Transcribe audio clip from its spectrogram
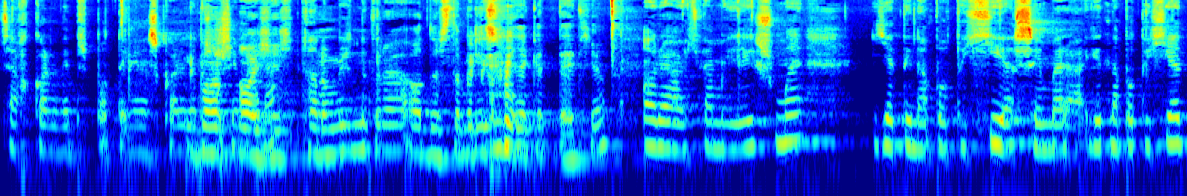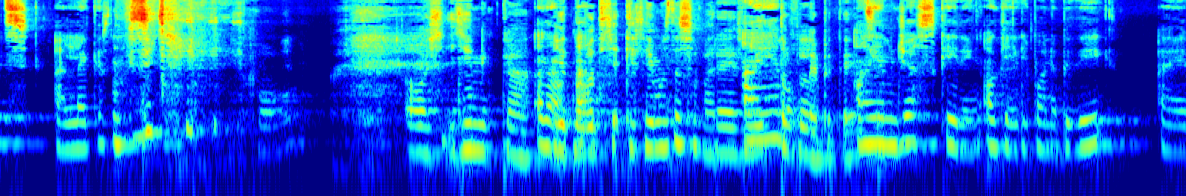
Σε έχω κοροϊδέψει ποτέ για να σε κοροϊδέψω Λοιπόν, σήμερα. όχι, όχι. Θα νομίζουν τώρα, όντως, θα μιλήσουμε για κάτι τέτοιο. Ωραία, όχι. Θα μιλήσουμε για την αποτυχία σήμερα. Για την αποτυχία της Αλέκας στη φυσική. όχι, γενικά. Α, να, για την α. αποτυχία. Και θα είμαστε σοβαρές, I μην am- το βλέπετε I έτσι. am just kidding. OK, λοιπόν, επειδή ε,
